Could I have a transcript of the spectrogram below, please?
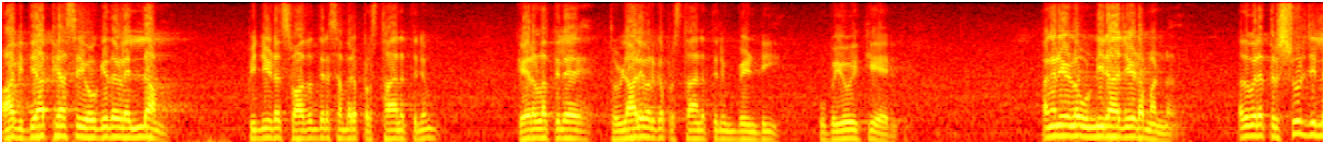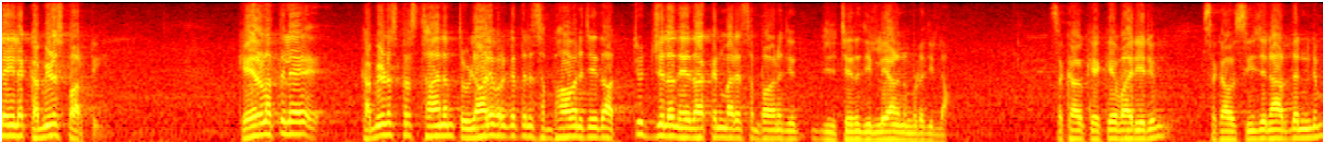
ആ വിദ്യാഭ്യാസ യോഗ്യതകളെല്ലാം പിന്നീട് സ്വാതന്ത്ര്യ സമര പ്രസ്ഥാനത്തിനും കേരളത്തിലെ തൊഴിലാളി വർഗ പ്രസ്ഥാനത്തിനും വേണ്ടി ഉപയോഗിക്കുകയായിരുന്നു. അങ്ങനെയുള്ള ഉണ്ണിരാജയുടെ മണ്ണ്. അതുപോലെ തൃശ്ശൂർ ജില്ലയിലെ കമ്മ്യൂണിസ്റ്റ് പാർട്ടി. കേരളത്തിലെ കമ്മ്യൂണിസ്റ്റ് പ്രസ്ഥാനം തൊഴിലാളി വർഗത്തിന് സംഭാവന ചെയ്ത അത്യുജ്വല നേതാക്കന്മാരെ സംഭാവന ചെയ്ത ജില്ലയാണ് നമ്മുടെ ജില്ല. സഖാവ് കെ കെ വാര്യരും സഖാവ് സി ജനാർദ്ദനും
